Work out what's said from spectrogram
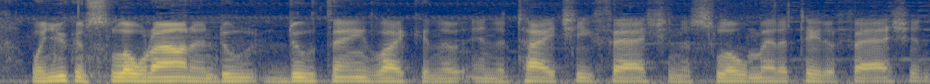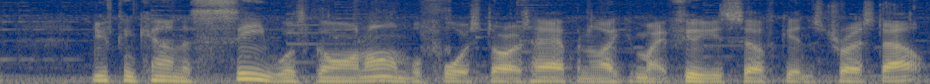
when you can slow down and do do things like in the in the Tai Chi fashion, the slow meditative fashion, you can kind of see what's going on before it starts happening. Like you might feel yourself getting stressed out,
